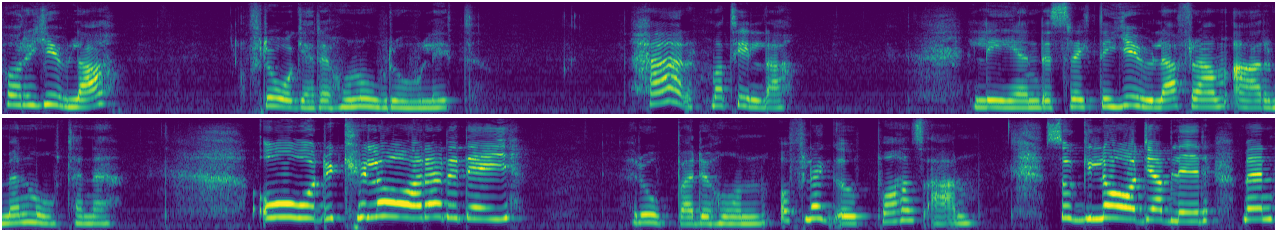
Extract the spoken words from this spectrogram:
Var är Jula? frågade hon oroligt. Här, Matilda. Leende sträckte Jula fram armen mot henne. Åh, du klarade dig! ropade hon och flög upp på hans arm. Så glad jag blir, men...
